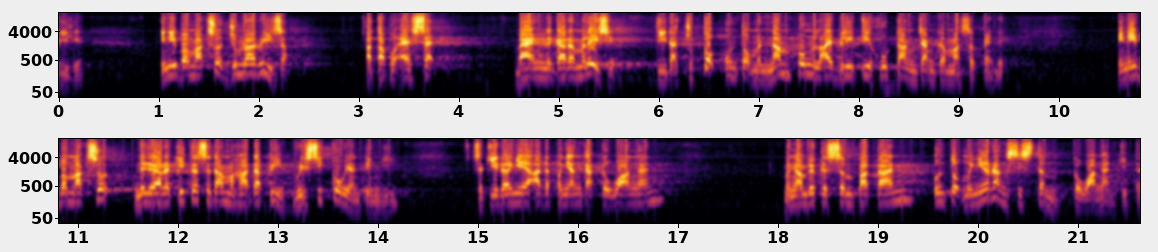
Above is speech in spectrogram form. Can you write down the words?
bilion. Ini bermaksud jumlah rizal ataupun aset bank negara Malaysia tidak cukup untuk menampung liability hutang jangka masa pendek. Ini bermaksud negara kita sedang menghadapi risiko yang tinggi. Sekiranya ada penyangka kewangan mengambil kesempatan untuk menyerang sistem kewangan kita,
